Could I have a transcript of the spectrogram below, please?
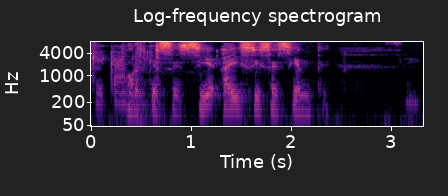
Qué porque se, ahí sí se siente. Sí.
